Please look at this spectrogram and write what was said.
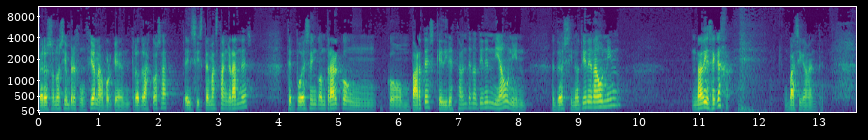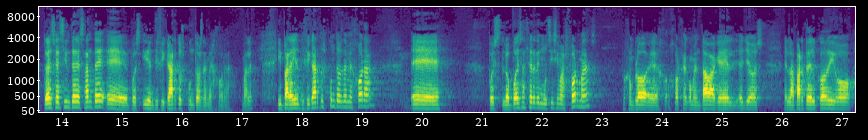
Pero eso no siempre funciona, porque entre otras cosas, en sistemas tan grandes te puedes encontrar con, partes que directamente no tienen ni owning. Entonces, si no tienen owning, nadie se queja, básicamente. Entonces es interesante eh, pues identificar tus puntos de mejora, ¿vale? Y para identificar tus puntos de mejora, eh, pues lo puedes hacer de muchísimas formas. Por ejemplo, eh, Jorge comentaba que ellos en la parte del código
